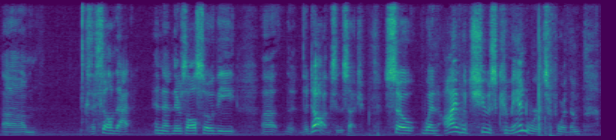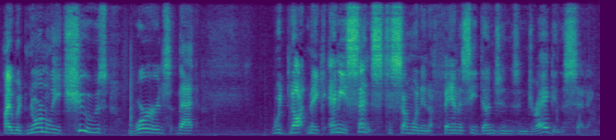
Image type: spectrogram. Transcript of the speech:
because um, I still have that. And then there's also the uh, the, the dogs and such. So when I would choose command words for them, I would normally choose words that would not make any sense to someone in a fantasy Dungeons and Dragons setting,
